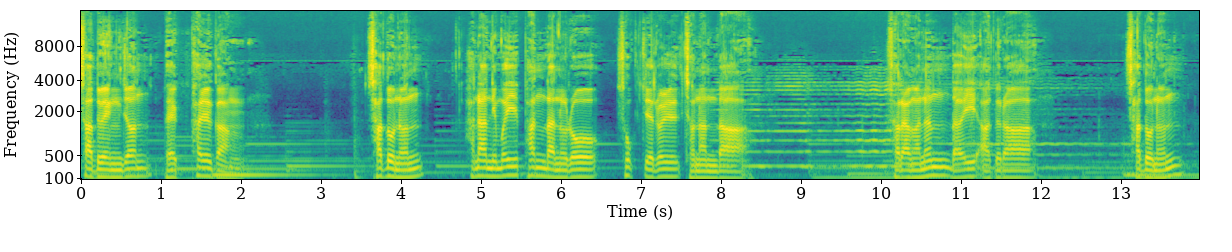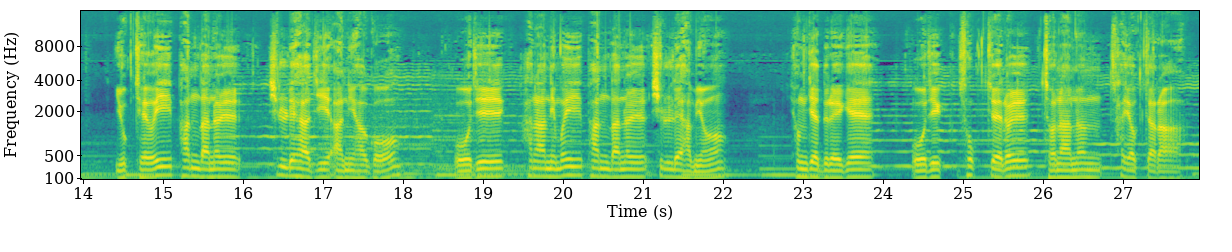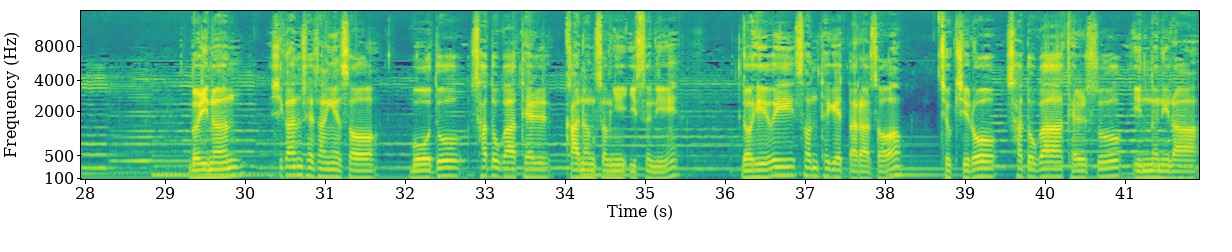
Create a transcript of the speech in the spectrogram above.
사도행전 108강 사도는 하나님의 판단으로 속죄를 전한다. 사랑하는 나의 아들아, 사도는 육체의 판단을 신뢰하지 아니하고 오직 하나님의 판단을 신뢰하며 형제들에게 오직 속죄를 전하는 사역자라. 너희는 시간 세상에서 모두 사도가 될 가능성이 있으니 너희의 선택에 따라서 즉시로 사도가 될 수 있느니라.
